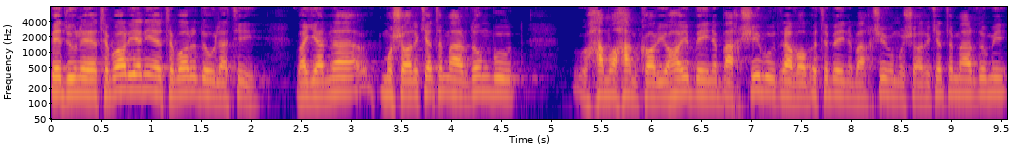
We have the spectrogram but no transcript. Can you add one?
بدون اعتبار یعنی اعتبار دولتی. وگرنه مشارکت مردم بود هم همکاری های بین بخشی بود روابط بین بخشی و مشارکت مردمی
